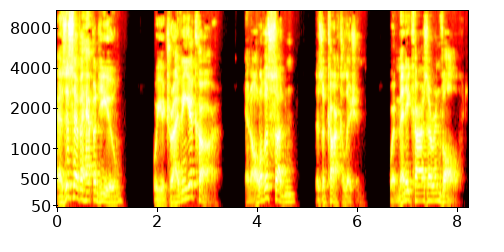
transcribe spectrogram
Has this ever happened to you where you're driving your car and all of a sudden there's a car collision where many cars are involved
